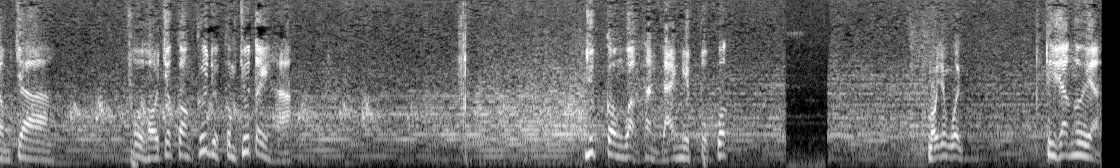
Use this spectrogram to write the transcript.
Vọng cha phù hộ cho con cưới được công chúa Tây Hạ Giúp con hoàn thành đại nghiệp phục quốc. Mộ Dung Huynh Thì ra ngươi à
